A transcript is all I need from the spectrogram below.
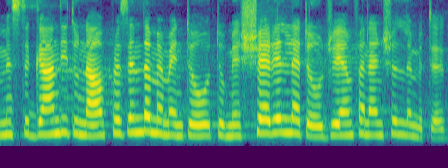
Mr. Gandhi to now present the memento to Ms. Cheryl Neto, JM Financial Limited.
